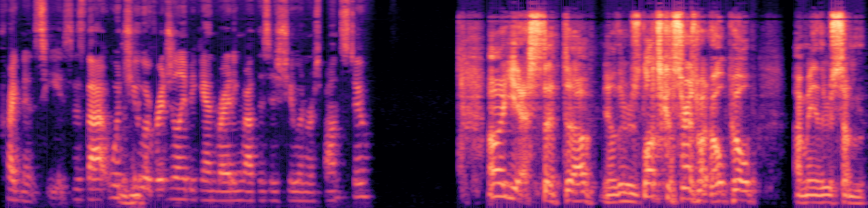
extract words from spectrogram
pregnancies. Is that what mm-hmm. you originally began writing about this issue in response to? Uh, yes, that uh, you know there's lots of concerns about Opill. I mean, there's some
